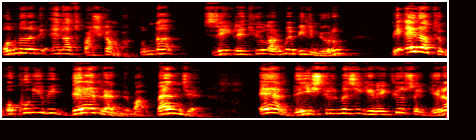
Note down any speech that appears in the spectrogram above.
Onlara bir el at başkan bak. Bunda size iletiyorlar mı bilmiyorum. Bir el atın o konuyu bir değerlendir. Bak bence eğer değiştirilmesi gerekiyorsa geri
